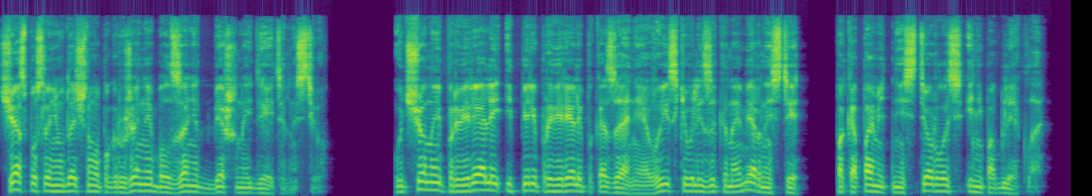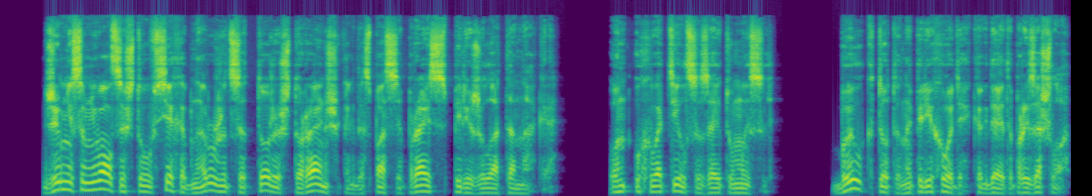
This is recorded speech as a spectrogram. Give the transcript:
Час после неудачного погружения был занят бешеной деятельностью. Ученые проверяли и перепроверяли показания, выискивали закономерности, пока память не стерлась и не поблекла. Джим не сомневался, что у всех обнаружится то же, что раньше, когда спасся Прайс, пережила Танака. Он ухватился за эту мысль. «Был кто-то на переходе, когда это произошло?»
